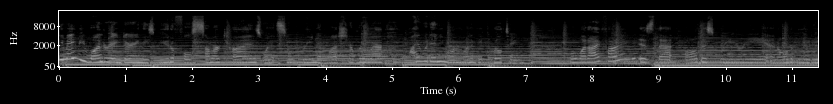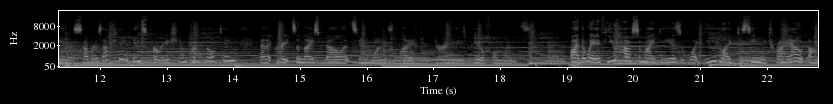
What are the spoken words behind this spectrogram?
You may be wondering during these beautiful summer times when it's so green and lush everywhere, why would anyone want to be quilting? Well, what I find is that all this greenery summer is actually an inspiration for quilting and it creates a nice balance in one's life during these beautiful months. By the way, if you have some ideas of what you'd like to see me try out on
